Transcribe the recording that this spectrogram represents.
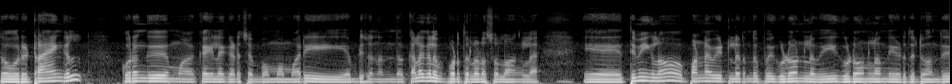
ஸோ ஒரு ட்ரையாங்கிள் குரங்கு ம கையில் கிடச்ச பொம்மை மாதிரி எப்படி சொன்ன இந்த கலகலப்பு படத்துல சொல்லுவாங்கள்ல ஏ, திமிங்கலம் பண்ணை வீட்டிலேருந்து போய் குடோனில் வெய் குடோன்லேருந்து எடுத்துகிட்டு வந்து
